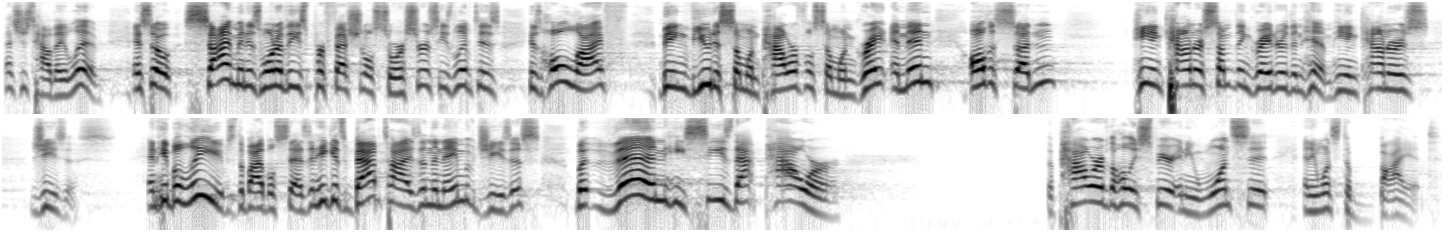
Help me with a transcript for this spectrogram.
That's just how they lived. And so Simon is one of these professional sorcerers. He's lived his, his whole life being viewed as someone powerful, someone great. And then all of a sudden, he encounters something greater than him. He encounters Jesus. And he believes, the Bible says, and he gets baptized in the name of Jesus. But then he sees that power, the power of the Holy Spirit, and he wants it and he wants to buy it.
